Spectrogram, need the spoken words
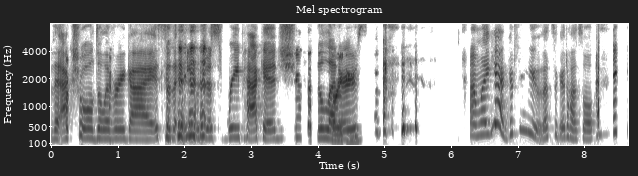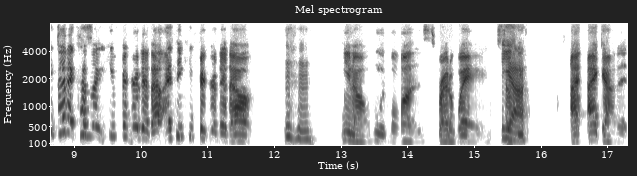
the actual delivery guy so that he would just repackage the the letters. I'm like, yeah, good for you. That's a good hustle. I think he did it because like, he figured it out. I think he figured it out, hmm you know, who it was right away. So Yeah. he, I, I got it.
